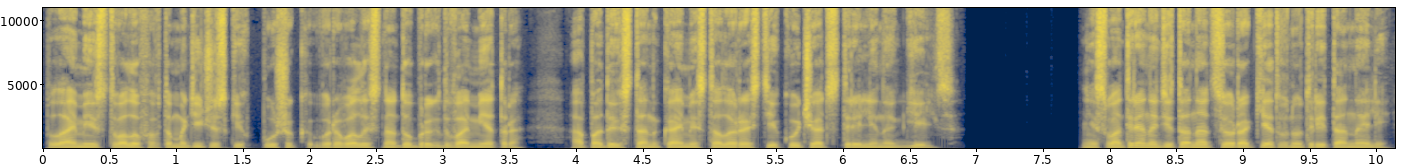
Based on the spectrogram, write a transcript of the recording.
Пламя из стволов автоматических пушек вырывалось на добрых два метра, а под их станками стала расти куча отстрелянных гильз. Несмотря на детонацию ракет внутри тоннелей,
